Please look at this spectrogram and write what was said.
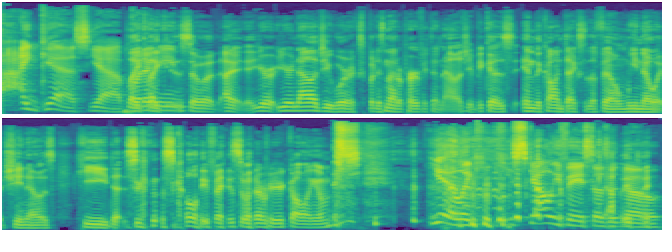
I guess yeah Like, but i like mean so. I, your your analogy works, but it's not a perfect analogy because in the context of the film, we know what she knows. He does Scully face, whatever you're calling him. yeah like he, scally face doesn't know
